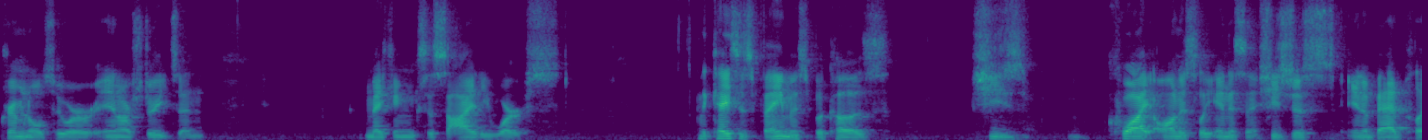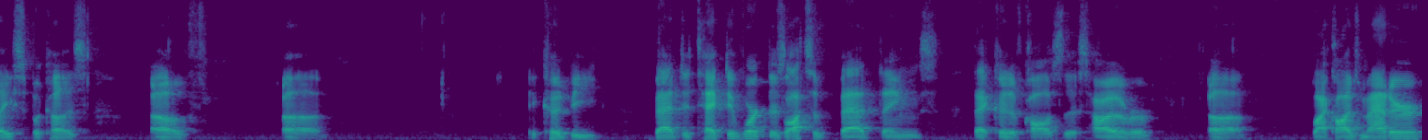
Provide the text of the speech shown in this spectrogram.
criminals who are in our streets and making society worse. The case is famous because she's quite honestly innocent. She's just in a bad place because of uh, it could be bad detective work. There's lots of bad things that could have caused this. However, uh, Black Lives Matter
